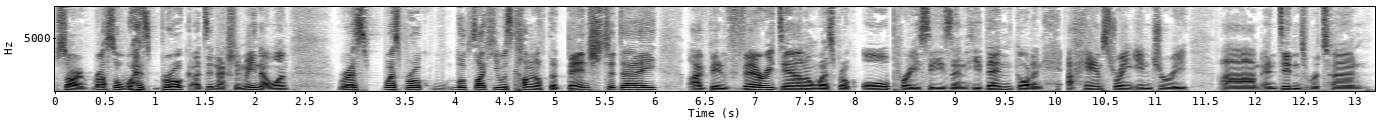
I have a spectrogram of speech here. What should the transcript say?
Sorry, Russell Westbrook. I didn't actually mean that one. Westbrook looks like he was coming off the bench today. I've been very down on Westbrook all preseason. He then got an, a hamstring injury um, and didn't return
